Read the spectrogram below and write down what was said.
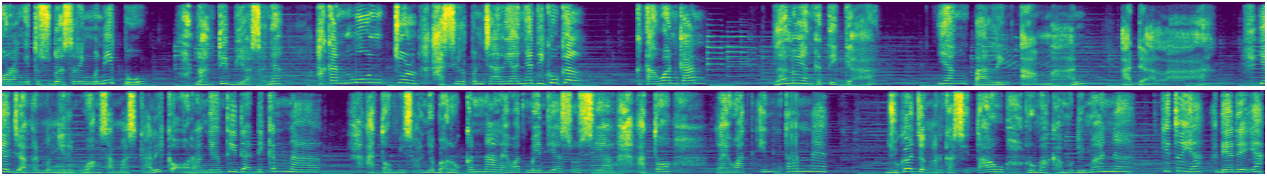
orang itu sudah sering menipu, nanti biasanya akan muncul hasil pencariannya di Google. Ketahuan kan? Lalu yang ketiga, yang paling aman adalah ya jangan mengirim uang sama sekali ke orang yang tidak dikenal. Atau misalnya baru kenal lewat media sosial atau lewat internet. Juga jangan kasih tahu rumah kamu di mana. Gitu ya adik-adik ya.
